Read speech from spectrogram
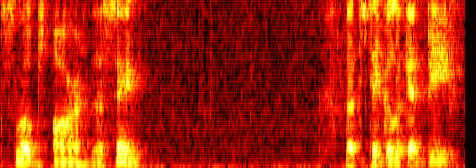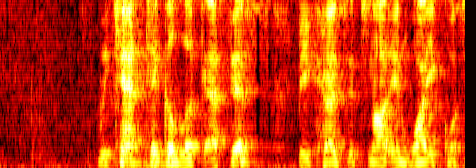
slopes are the same Let's take a look at B. We can't take a look at this because it's not in y equals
